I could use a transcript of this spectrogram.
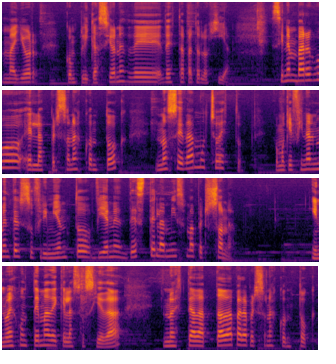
mayor complicaciones de esta patología. Sin embargo, en las personas con TOC no se da mucho esto. Como que finalmente el sufrimiento viene desde la misma persona. Y no es un tema de que la sociedad no esté adaptada para personas con TOC,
